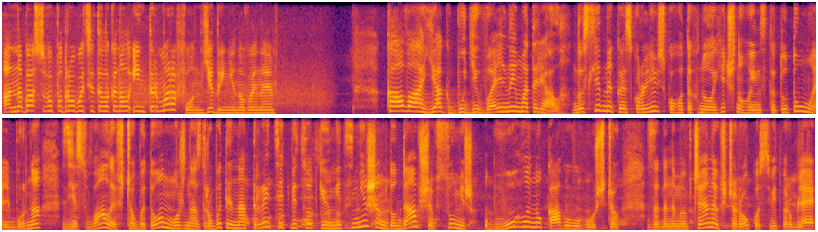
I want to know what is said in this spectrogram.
Анна Басова, подробиці телеканал Інтермарафон. Єдині новини. Кава як будівельний матеріал. Дослідники з Королівського технологічного інституту Мельбурна з'ясували, що бетон можна зробити на 30% міцнішим, додавши в суміш обвуглену кавову гущу. За даними вчених, щороку світ виробляє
